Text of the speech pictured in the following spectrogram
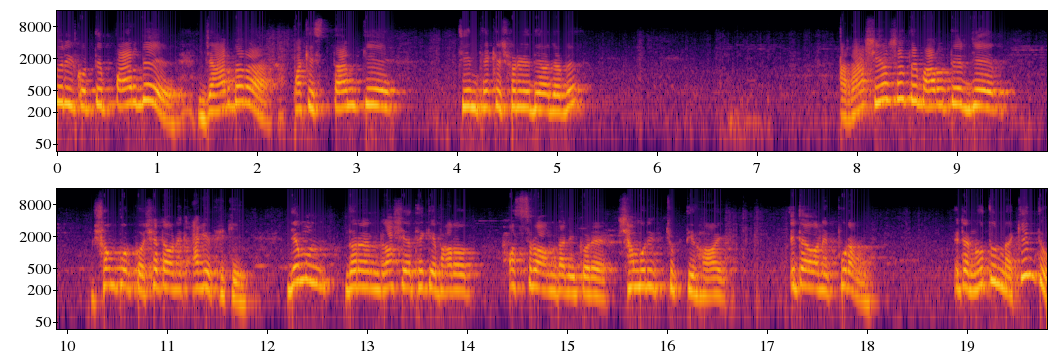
তৈরি করতে পারবে, যার দ্বারা পাকিস্তানকে চীন থেকে সরিয়ে দেওয়া যাবে? আর রাশিয়ার সাথে ভারতের যে সম্পর্ক, সেটা অনেক আগে থেকেই। যেমন ধরেন রাশিয়া থেকে ভারত অস্ত্র আমদানি করে সামরিক চুক্তি হয়, এটা অনেক পুরানো। এটা নতুন না, কিন্তু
